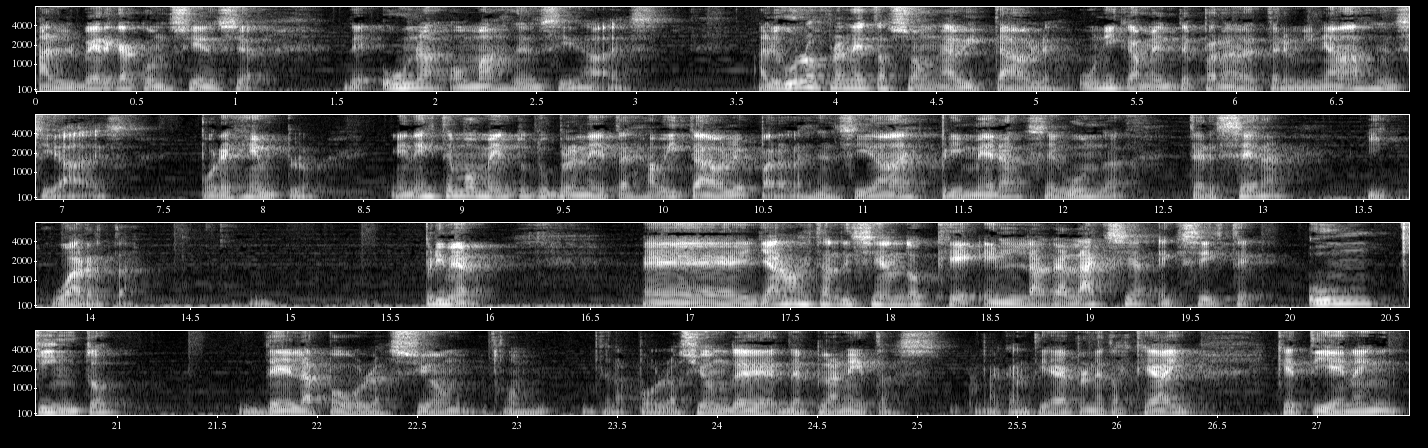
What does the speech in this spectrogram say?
alberga conciencia de una o más densidades. Algunos planetas son habitables únicamente para determinadas densidades. Por ejemplo, en este momento tu planeta es habitable para las densidades primera, segunda, tercera y cuarta. Primero, eh, ya nos están diciendo que en la galaxia existe un quinto de la población, de la población de, planetas, la cantidad de planetas que hay que tienen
